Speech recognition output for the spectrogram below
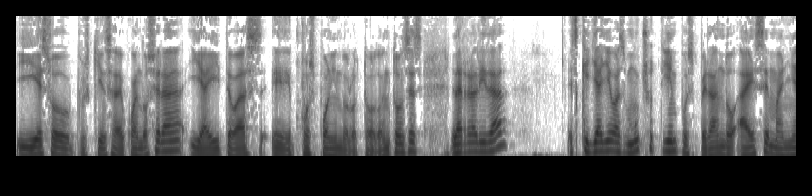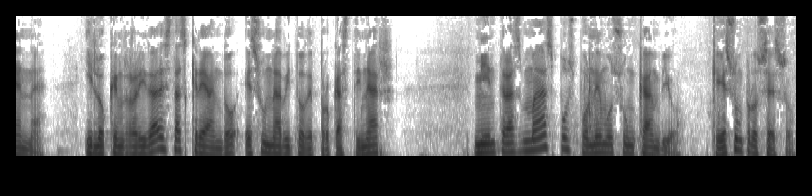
y eso pues quién sabe cuándo será y ahí te vas eh, posponiéndolo todo. Entonces, la realidad es que ya llevas mucho tiempo esperando a ese mañana y lo que en realidad estás creando es un hábito de procrastinar. Mientras más posponemos un cambio, que es un proceso,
